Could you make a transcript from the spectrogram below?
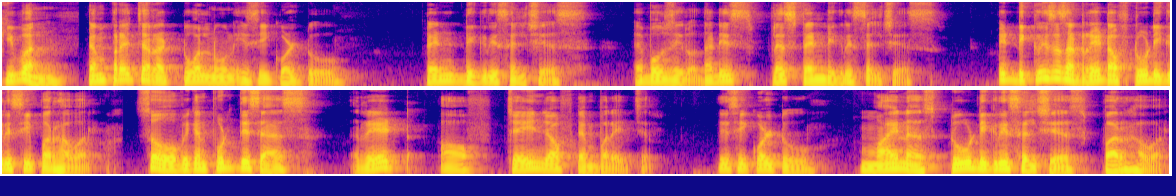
Given temperature at 12 noon is equal to 10 degrees Celsius above 0 that is plus 10 degrees Celsius. It decreases at rate of 2 degrees C per hour. So we can put this as rate of change of temperature. This is equal to minus 2 degrees Celsius per hour.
